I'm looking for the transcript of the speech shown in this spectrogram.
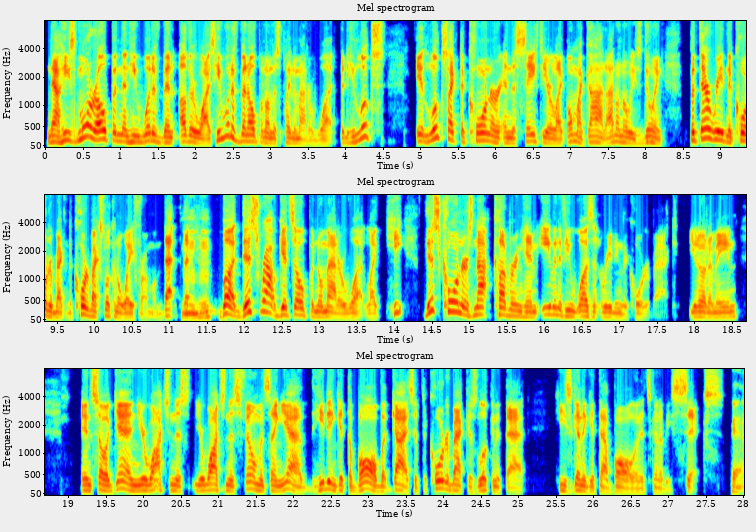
Now he's more open than he would have been otherwise. He would have been open on this play no matter what. But he looks, it looks like the corner and the safety are like, oh my God, I don't know what he's doing. But they're reading the quarterback. and The quarterback's looking away from him. That, that mm-hmm. but this route gets open no matter what. Like he this corner's not covering him, even if he wasn't reading the quarterback. You know what I mean? And so again, you're watching this, you're watching this film and saying, Yeah, he didn't get the ball. But guys, if the quarterback is looking at that he's going to get that ball and it's going to be six. Yeah.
